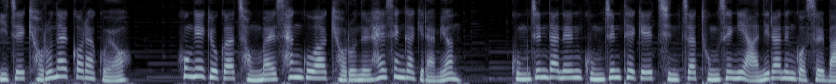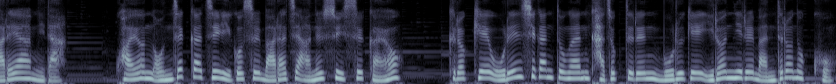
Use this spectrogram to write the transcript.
이제 결혼할 거라고요. 홍해교가 정말 상구와 결혼을 할 생각이라면 공진단은 공진택의 진짜 동생이 아니라는 것을 말해야 합니다. 과연 언제까지 이것을 말하지 않을 수 있을까요? 그렇게 오랜 시간 동안 가족들은 모르게 이런 일을 만들어 놓고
